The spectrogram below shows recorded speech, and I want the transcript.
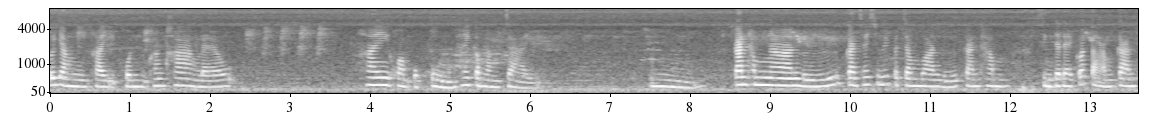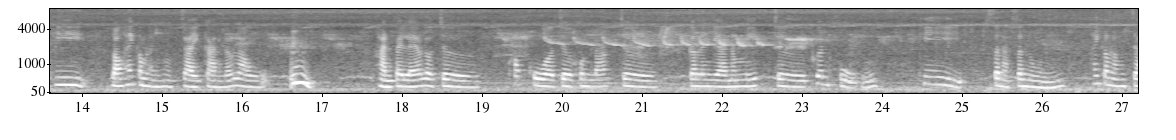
ก็ยังมีใครอีกคนอยู่ข้างๆแล้ว ให้ความอบอุ่นให้กำลังใจ การทำงานหรือการใช้ชีวิตประจำวัน หรือการทำสิ่งใดๆก็ตามการที่เราให้กำลังใจกันแล้วเราหันไปแล้วเราเจอครอบครัว เจอคนรัก เจอกัลยาณมิตร เจอเพื่อนฝูงที่สนับสนุนให้กำลังใจ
